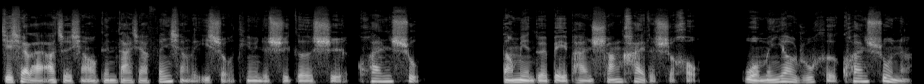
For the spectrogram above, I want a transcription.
接下来，阿哲想要跟大家分享的一首天韵的诗歌是宽恕。当面对背叛、伤害的时候，我们要如何宽恕呢？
